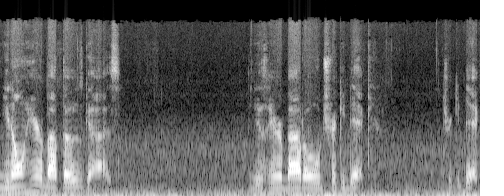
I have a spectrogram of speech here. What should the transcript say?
you don't hear about those guys. You just hear about old Tricky Dick. Tricky Dick.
